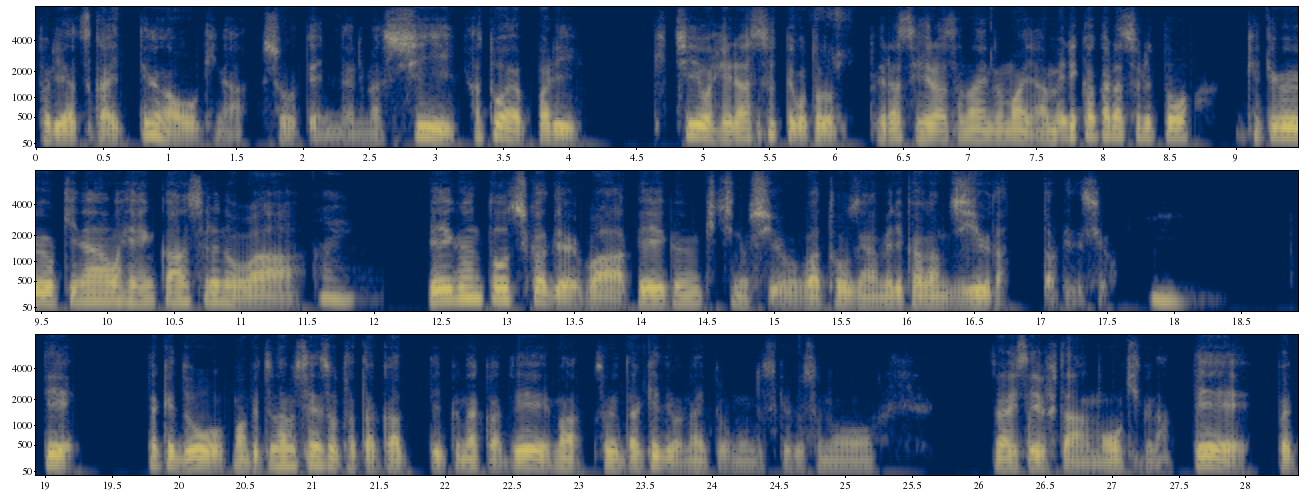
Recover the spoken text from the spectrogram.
取り扱いっていうのが大きな焦点になりますし、あとはやっぱり基地を減らすってこと、減らす減らさないの前にアメリカからすると、結局沖縄を返還するのは、はい。米軍統治下では米軍基地の使用は当然アメリカ側の自由だったわけですよ。うん。で、だけど、まあ、ベトナム戦争を戦っていく中で、まあ、それだけではないと思うんですけど、その、財政負担も大きくなって、ぱり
